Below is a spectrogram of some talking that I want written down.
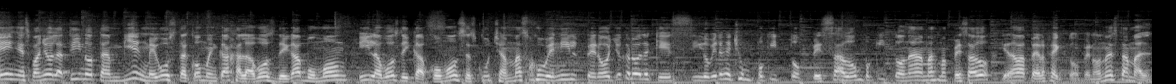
En español latino también me gusta cómo encaja la voz de Gabumon y la voz de Ikakumon se escucha más juvenil, pero yo creo de que si lo hubieran hecho un poquito pesado, un poquito nada más más pesado, quedaba perfecto, pero no está mal.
